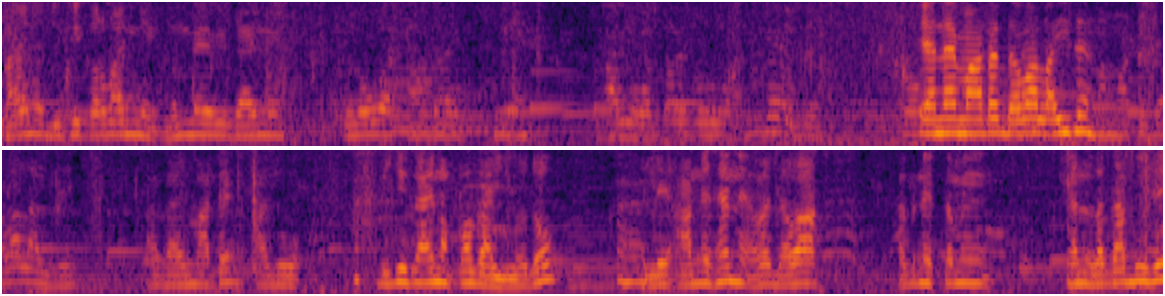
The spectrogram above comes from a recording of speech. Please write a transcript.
ગાયને દુઃખી કરવાની નહીં. ગમે એવી ગાયને પેલો આ ગાયને ખાલી અત્યારે થોડું આવી ગયું છે એને માટે દવા લાવી છે ને. એના માટે દવા લાવી છે આ ગાય માટે. આ જુઓ બીજી ગાયનો પગ આવી ગયો હતો. એટલે આને છે ને હવે દવા અગ્નેશ તમે એને લગાવી છે.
